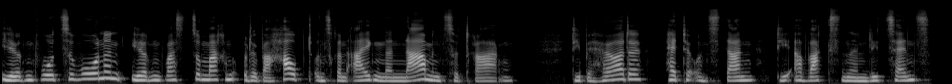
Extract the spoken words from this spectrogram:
irgendwo zu wohnen, irgendwas zu machen oder überhaupt unseren eigenen Namen zu tragen. Die Behörde hätte uns dann die Erwachsenenlizenz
